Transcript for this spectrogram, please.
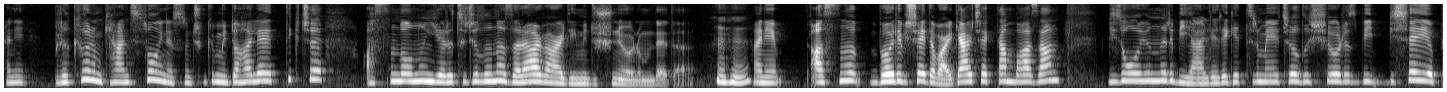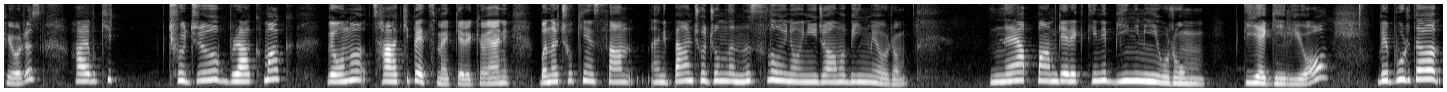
hani bırakıyorum kendisi oynasın. Çünkü müdahale ettikçe aslında onun yaratıcılığına zarar verdiğimi düşünüyorum dedi. Hani aslında böyle bir şey de var. Gerçekten bazen biz o oyunları bir yerlere getirmeye çalışıyoruz. Bir, bir şey yapıyoruz. Halbuki çocuğu bırakmak ve onu takip etmek gerekiyor. Yani bana çok insan hani ben çocuğumla nasıl oyun oynayacağımı bilmiyorum. Ne yapmam gerektiğini bilmiyorum diye geliyor. Ve burada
